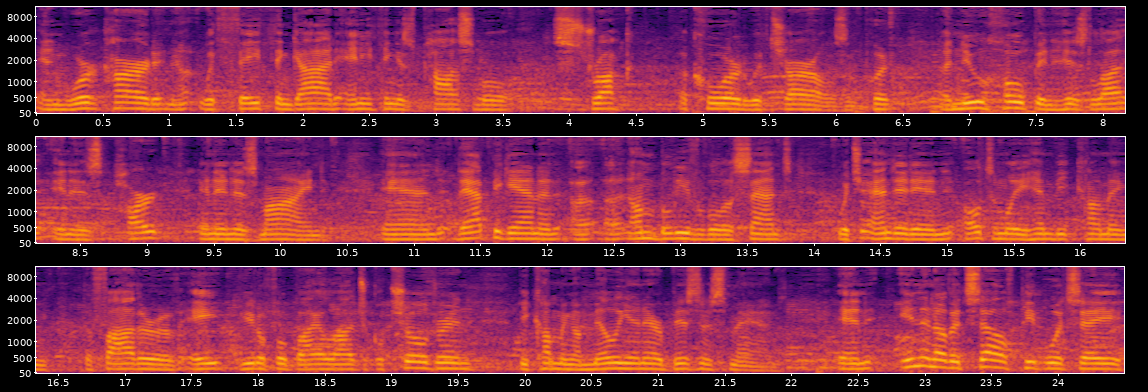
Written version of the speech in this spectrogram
and work hard and uh, with faith in God, anything is possible, struck a chord with Charles and put a new hope in his in his heart and in his mind and that began an, a, an unbelievable ascent, which ended in ultimately him becoming the father of eight beautiful biological children, becoming a millionaire businessman. And in and of itself, people would say,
